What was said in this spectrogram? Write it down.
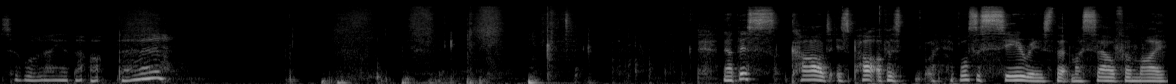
So we'll layer that up there. Now this card is part of a, it was a series that myself and my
